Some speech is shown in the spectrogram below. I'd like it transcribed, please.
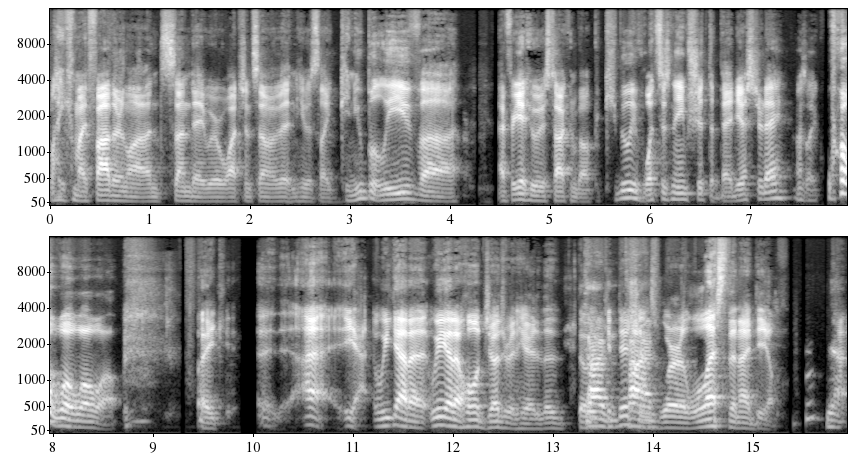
like my father-in-law on Sunday, we were watching some of it, and he was like, "Can you believe?" uh I forget who he was talking about, but can you believe what's his name shit the bed yesterday? I was like, "Whoa, whoa, whoa, whoa!" Like uh, I, yeah, we gotta we gotta hold judgment here. The, the time, conditions time. were less than ideal. Yeah,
